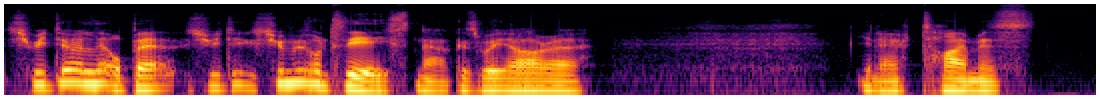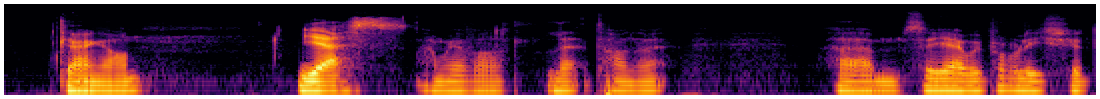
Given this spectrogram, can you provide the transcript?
should we do a little bit? Should we do, should we move on to the East now because we are uh, you know time is going on Yes. and we have our time limit. Um, so yeah, we probably should.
